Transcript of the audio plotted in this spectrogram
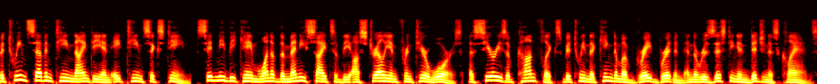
Between 1790 and 1816, Sydney became one of the many sites of the Australian Frontier Wars, a series of conflicts between the Kingdom of Great Britain and the resisting indigenous clans.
